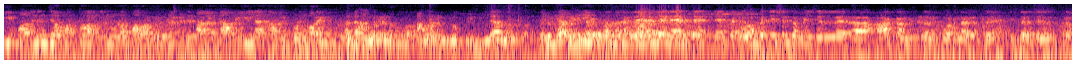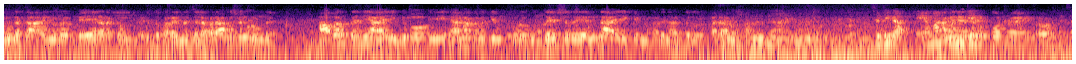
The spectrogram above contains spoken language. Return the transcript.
ഈ പതിനഞ്ചോ പത്തോ അംഗങ്ങളുടെ പവർ ഗ്രൂപ്പിനെ പറ്റി താങ്കൾക്ക് അറിയില്ല എന്നാണ് ഇപ്പോഴും പറയുന്നത്. നേരത്തെ നേരത്തെ നേരത്തെ കോമ്പറ്റീഷൻ കമ്മീഷനിൽ ആ, ആ കമ്മിറ്റിയുടെ റിപ്പോർട്ടിനകത്ത് ഇത്തരത്തിൽ പ്രമുഖ താരങ്ങളുടെ പേരടക്കം എടുത്തു പറയുന്ന ചില പരാമർശങ്ങളുണ്ട്. അവർ തന്നെ ആയിരിക്കുമോ ഈ ഹേമ കമ്മിറ്റി ഉദ്ദേശിച്ചത്? എന്തായിരിക്കും അതിനകത്തുള്ള പരാമർശം? പറഞ്ഞു ഹേമ കമ്മിറ്റി റിപ്പോർട്ടിന് വേണ്ടി പ്രവർത്തിച്ച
